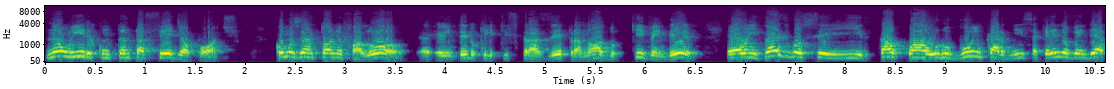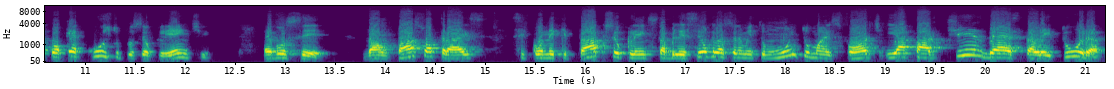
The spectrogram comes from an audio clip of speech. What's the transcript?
Não ir com tanta sede ao pote. Como o Zé Antônio falou, eu entendo que ele quis trazer para nós do que vender, é ao invés de você ir tal qual urubu em carniça, querendo vender a qualquer custo para o seu cliente, é você dar um passo atrás, se conectar com o seu cliente, estabelecer um relacionamento muito mais forte e, a partir desta leitura,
